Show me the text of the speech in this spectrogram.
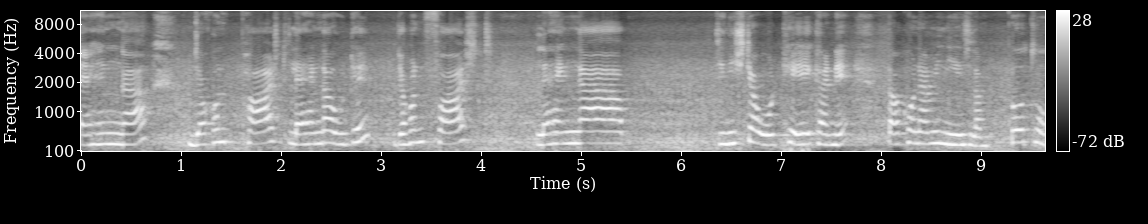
লেহেঙ্গা। যখন ফার্স্ট লেহেঙ্গা উঠে যখন ফার্স্ট লেহেঙ্গা জিনিসটা ওঠে এখানে, তখন আমি নিয়েছিলাম। প্রথম,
